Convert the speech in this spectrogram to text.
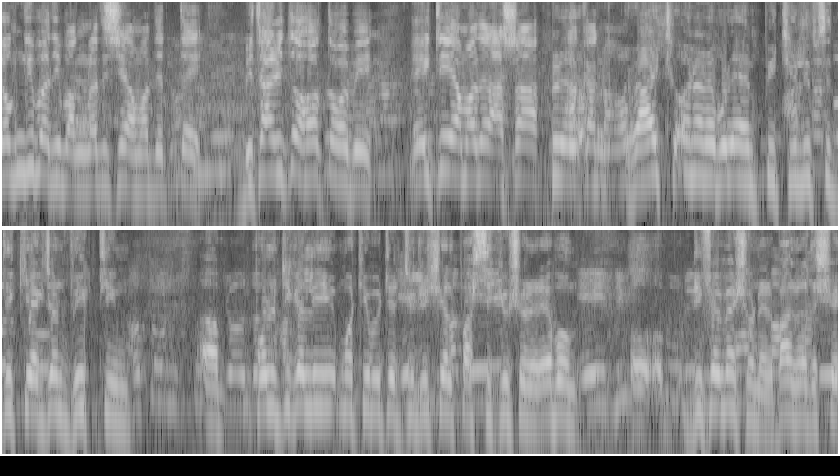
জঙ্গিবাদী বাংলাদেশে আমাদের বিতাড়িত হতে হবে, এইটাই আমাদের আশা right honourable MP Tulip Siddiq একজন ভিকটিম পলিটিক্যালি মোটিভেটেড জুডিশিয়াল পারসিকিউশনের এবং ডিফেমেশনের বাংলাদেশে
